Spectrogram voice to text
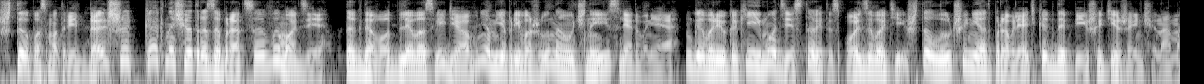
Что посмотреть дальше, как насчет разобраться в эмодзи? Тогда вот для вас видео, в нем я привожу научные исследования. Говорю, какие эмодзи стоит использовать и что лучше не отправлять, когда пишете женщинам.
